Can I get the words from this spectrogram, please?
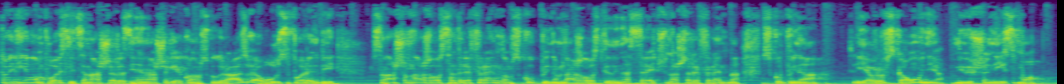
to je dijelom posljedica naše razine našeg ekonomskog razvoja u usporedbi sa našom, nažalost, sad referentnom skupinom, nažalost ili na sreću, naša referentna skupina je Europska unija. Mi više nismo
